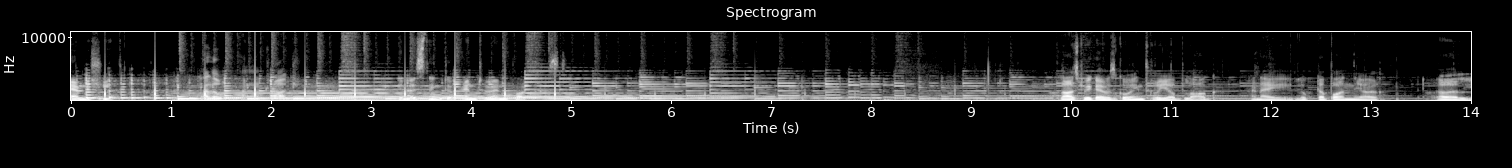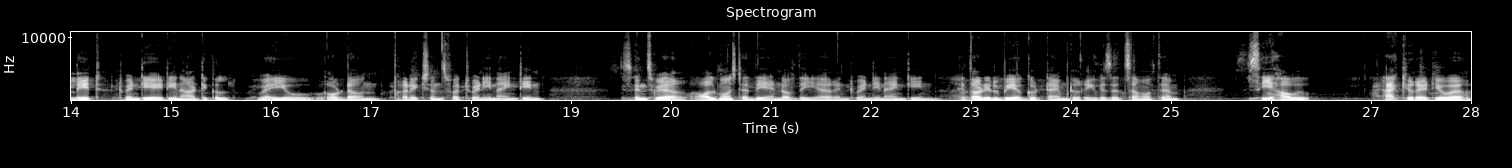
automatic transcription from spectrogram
I'm Nisheeth. Hello, I'm Nataraj. You're listening to End to End Podcast. Last week I was going through your blog and I looked up on your uh, late 2018 article where you wrote down predictions for 2019. Since we are almost at the end of the year in 2019, I thought it'll be a good time to revisit some of them, see how accurate you were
